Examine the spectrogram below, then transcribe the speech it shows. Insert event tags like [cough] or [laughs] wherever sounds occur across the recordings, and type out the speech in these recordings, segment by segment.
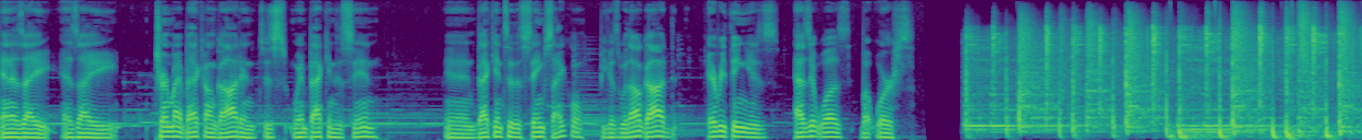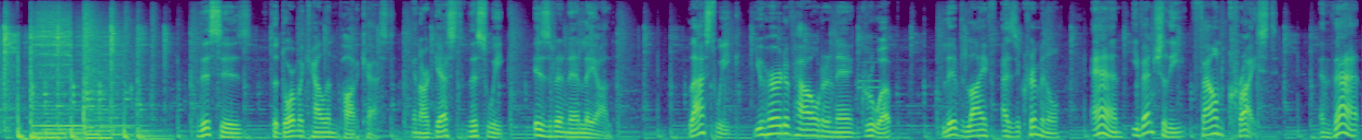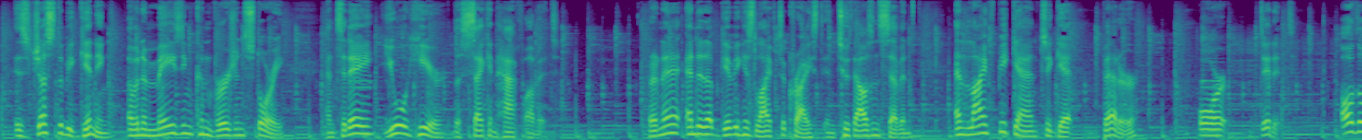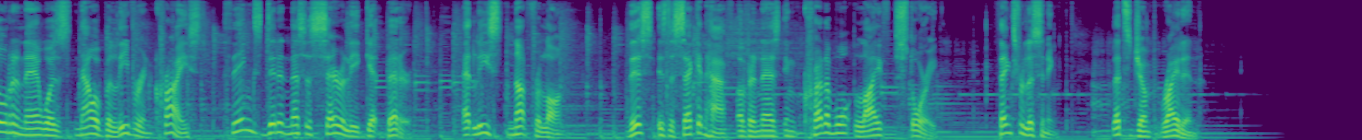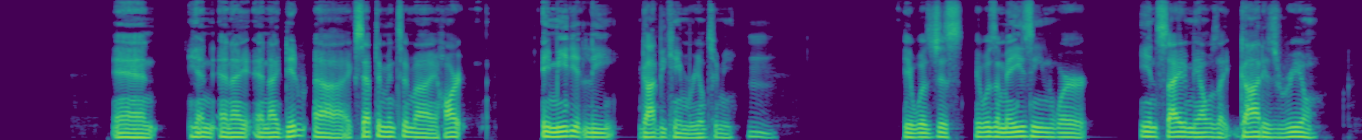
And as I as I turned my back on God and just went back into sin and back into the same cycle because without God everything is as it was but worse. This is the Door McAllen podcast, and our guest this week is Rene Leal. Last week, you heard of how Rene grew up, lived life as a criminal, and eventually found Christ. And that is just the beginning of an amazing conversion story. And today, you will hear the second half of it. Rene ended up giving his life to Christ in 2007, and life began to get better or did it? Although Rene was now a believer in Christ, things didn't necessarily get better, at least not for long. This is the second half of Rene's incredible life story. Thanks for listening. Let's jump right in. And and and I and I did uh, accept him into my heart. Immediately, God became real to me. Hmm it was just it was amazing where inside of me I was like God is real.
